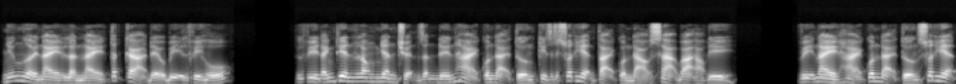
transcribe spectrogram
những người này lần này tất cả đều bị phi hố. Vì đánh thiên long nhân chuyện dẫn đến hải quân đại tướng Kỳ xuất hiện tại quần đảo xạ Ba học đi. Vị này hải quân đại tướng xuất hiện,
